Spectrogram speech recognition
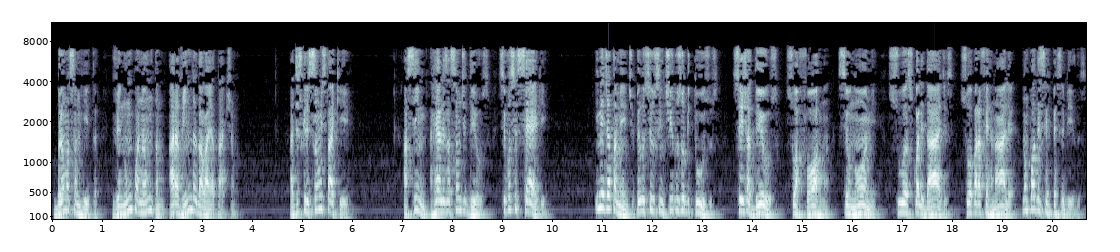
Brahma Samhita, Venunquanantam Aravinda Dalayataksham. A descrição está aqui. Assim, a realização de Deus, se você segue imediatamente pelos seus sentidos obtusos, seja Deus, sua forma, seu nome, suas qualidades, sua parafernália, não podem ser percebidas.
